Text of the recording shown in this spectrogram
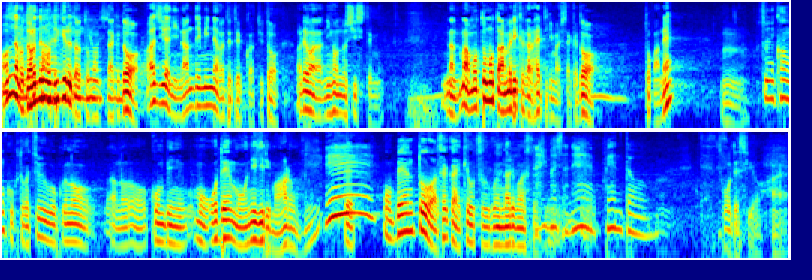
あんなの誰でもできるだと思うんだけど、アジアになんでみんなが出てるかっていうと、あれは日本のシステム。なんまあ、もともとアメリカから入ってきましたけど、とかね。うん。普通に韓国とか中国のあのコンビニもうおでんもおにぎりもあるんですね、えーでもう弁当は世界共通語になりましたしありましたね弁当そうですよ。はい。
